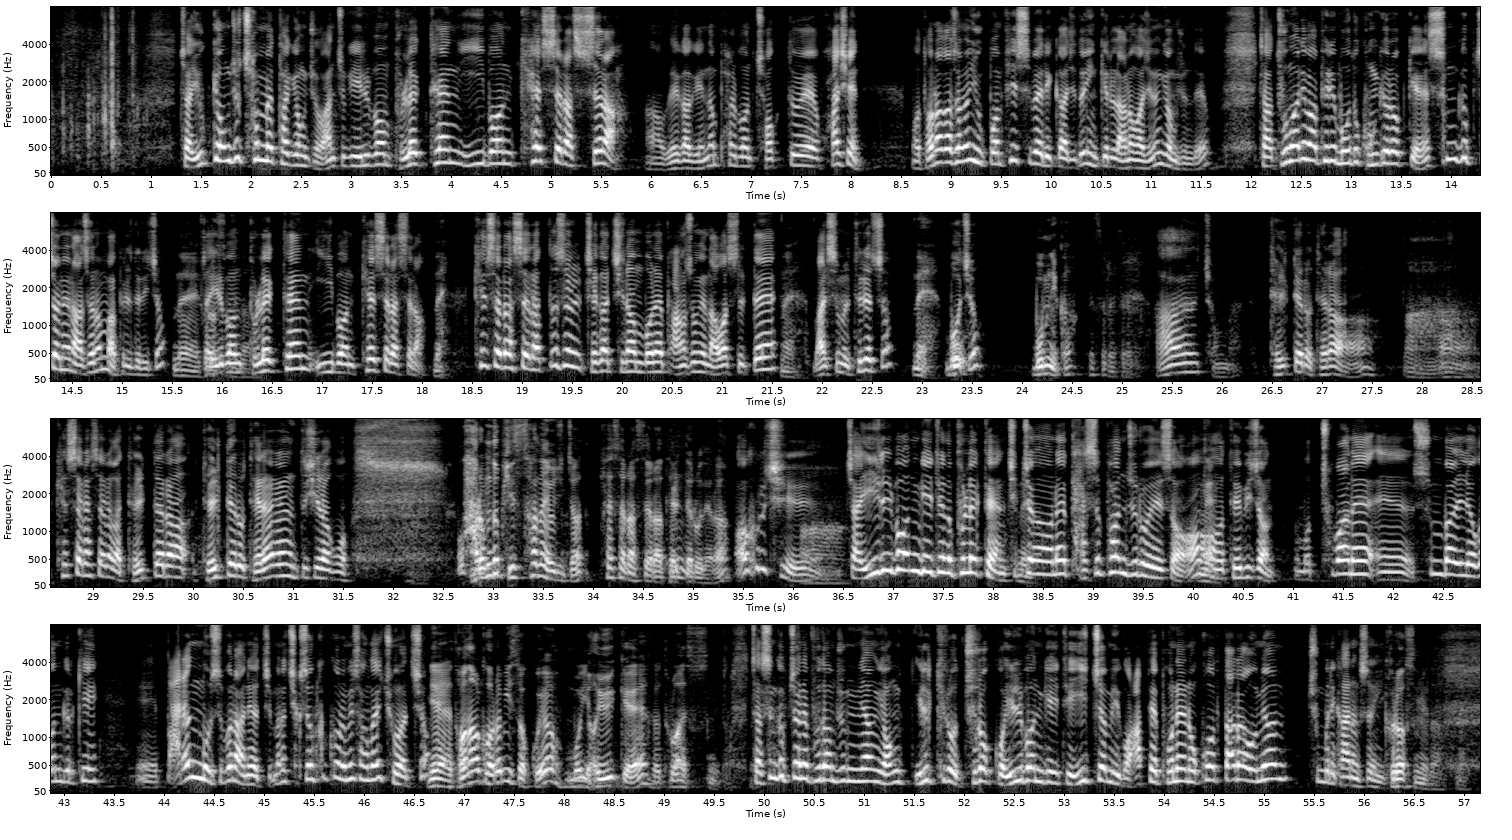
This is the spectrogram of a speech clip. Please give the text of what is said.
자, 6경주 1000m 경주. 안쪽에 1번 블랙텐, 2번 캐세라 세라. 아, 외곽에 있는 8번 적도의 화신. 뭐 더 나가서는 6번 피스베리까지도 인기를 나눠 가지는 경주인데요. 자, 두 마리 마필이 모두 공교롭게 승급전에 나서는 마필들이죠. 네, 자, 그렇습니다. 1번 블랙텐, 2번 캐세라 세라. 네. 캐세라 세라 뜻을 제가 지난번에 방송에 나왔을 때 네. 말씀을 드렸죠? 네. 뭐죠? 뭡니까? 캐스레스라. 아 정말 될 대로 되라. 아, 아, 캐세라 세라가 될 때라 될 대로 되라라는 뜻이라고. 발음도 비슷하네요, 진짜. 캐세라세라 될 음. 대로 되라. 아 그렇지. 자 1번 게이트는 블랙텐 직전에 다섯 판 주로 해서 네. 어, 데뷔전 뭐 초반에 에, 순발력은 그렇게 에, 빠른 모습은 아니었지만 직선 끝걸음이 상당히 좋았죠. 예, 더 나올 걸음이 있었고요. 뭐 여유 있게 들어와 있었습니다. 자 승급 전에 부담 중량 0, 1kg 줄었고 1번 게이트에 2점이고 앞에 보내놓고 따라오면 충분히 가능성이 있고. 그렇습니다. 네.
